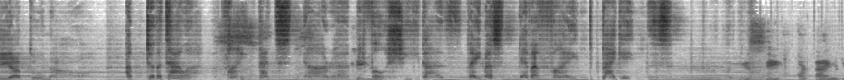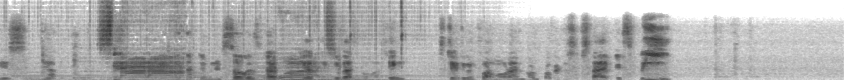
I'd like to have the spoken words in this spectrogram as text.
she up to now? Up to the tower. Find that Snara before she does. They must never find Baggins. You see what time it is. Yeah, Snara! 30 minutes. So we'll start from here. Thank you guys for watching. Stay tuned for more and don't forget to subscribe. It's free.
